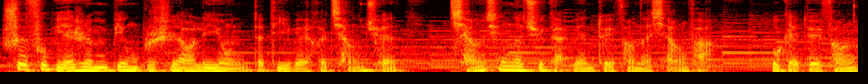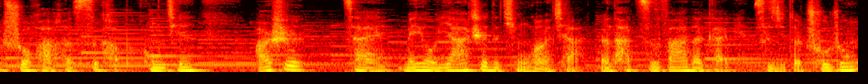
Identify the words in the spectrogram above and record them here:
说服别人，并不是要利用你的地位和强权，强行的去改变对方的想法，不给对方说话和思考的空间，而是在没有压制的情况下，让他自发地改变自己的初衷。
